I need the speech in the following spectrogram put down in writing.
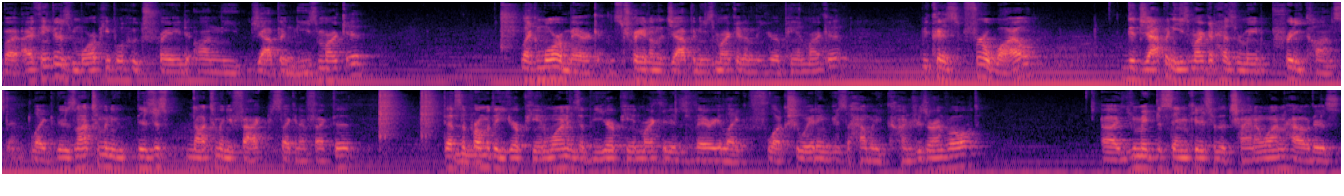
but I think there's more people who trade on the Japanese market. Like more Americans trade on the Japanese market than the European market. Because for a while, the Japanese market has remained pretty constant. Like there's not too many there's just not too many factors that can affect it. That's the Mm. problem with the European one is that the European market is very like fluctuating because of how many countries are involved. Uh, you can make the same case for the China one. How there's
